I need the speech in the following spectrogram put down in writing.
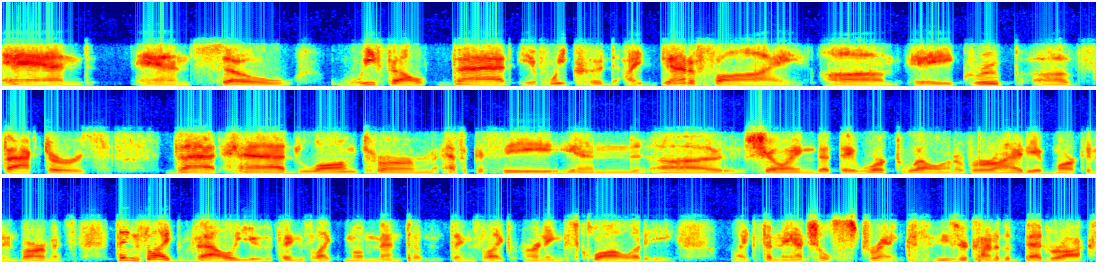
And and so we felt that if we could identify um, a group of factors that had long-term efficacy in uh, showing that they worked well in a variety of market environments. Things like value, things like momentum, things like earnings quality, like financial strength. These are kind of the bedrocks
